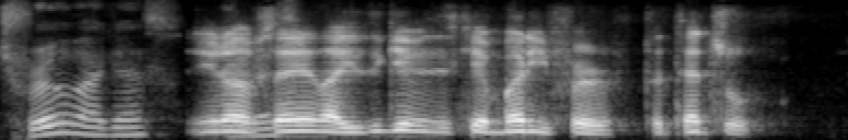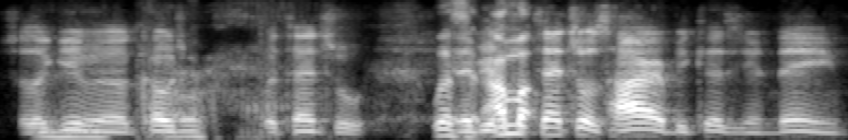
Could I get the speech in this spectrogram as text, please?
True, I guess. You know what I'm saying? Like you're giving this kid money for potential. So they're Mhm. giving a coach potential. And Mm-hmm. Listen, if your I'm a, potential is higher because of your name,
